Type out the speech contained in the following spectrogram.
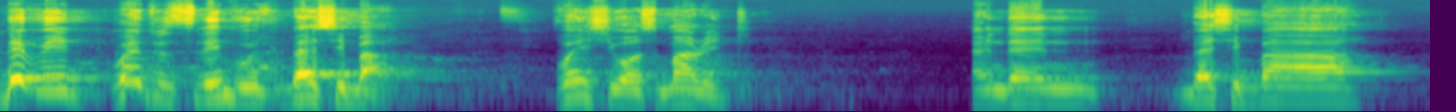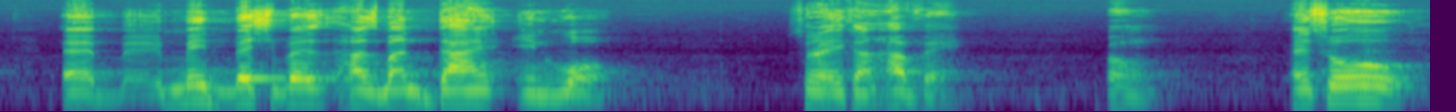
David went to sleep with Bathsheba when she was married. And then Bathsheba uh, made Bathsheba's husband die in war so that he can have her. Oh. And so,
